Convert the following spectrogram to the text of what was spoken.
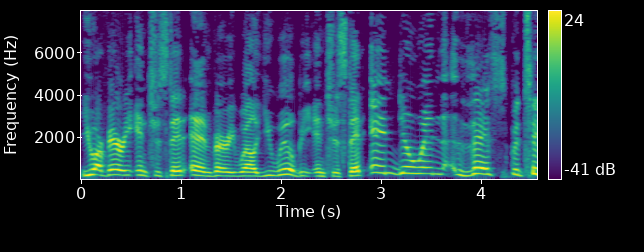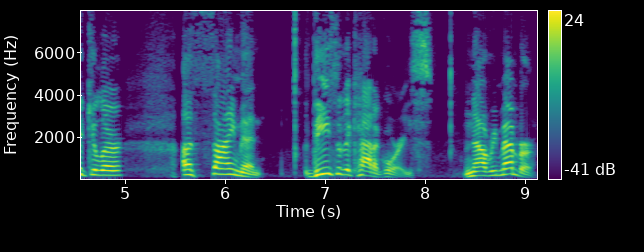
you are very interested, and very well, you will be interested in doing this particular assignment, these are the categories. Now, remember,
